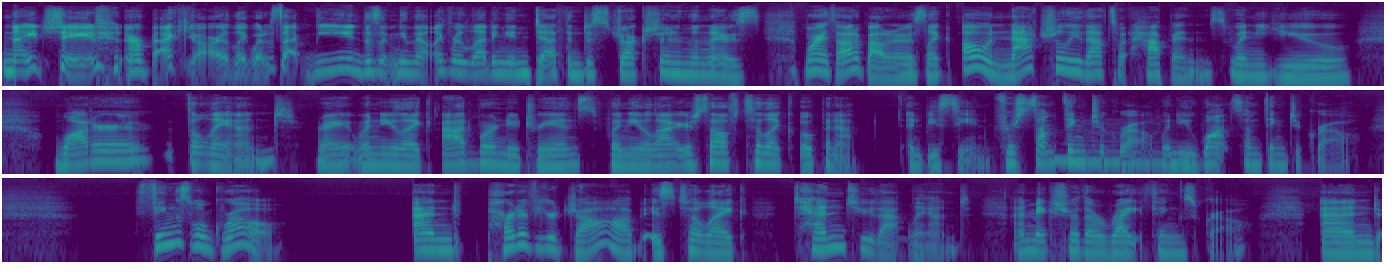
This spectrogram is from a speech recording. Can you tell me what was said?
nightshade in our backyard. Like, what does that mean? Does it mean that like we're letting in death and destruction? And then I was, more I thought about it, I was like, oh, naturally, that's what happens when you water the land, right? When you like add more nutrients, when you allow yourself to like open up and be seen for something to grow, when you mm. want something to grow, things will grow. And part of your job is to like tend to that land and make sure the right things grow. And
